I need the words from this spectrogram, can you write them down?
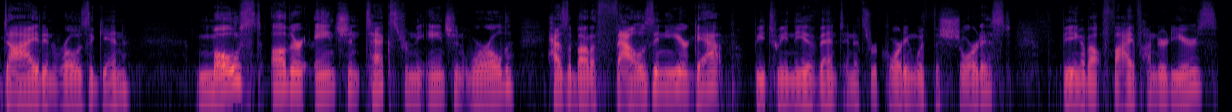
died and rose again. Most other ancient texts from the ancient world has about a thousand year gap between the event and its recording, with the shortest being about 500 years.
